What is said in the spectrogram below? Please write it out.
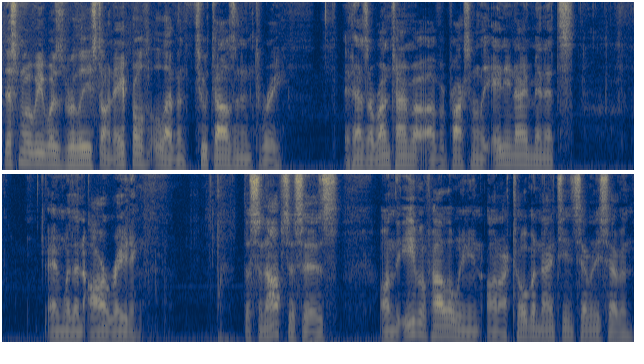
This movie was released on April 11th, 2003. It has a runtime of approximately 89 minutes and with an R rating. The synopsis is On the eve of Halloween, on October 1977,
